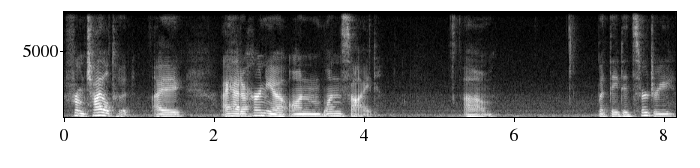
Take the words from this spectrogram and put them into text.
from childhood. I I had a hernia on one side. Um, but they did surgery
